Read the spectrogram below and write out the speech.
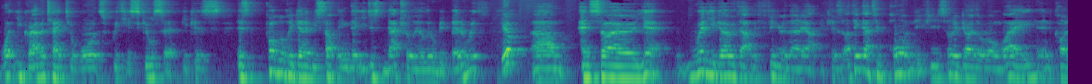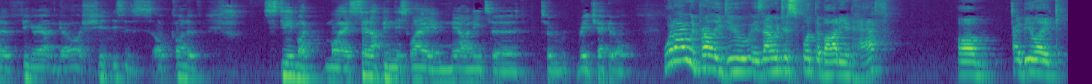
what you gravitate towards with your skill set because there's probably going to be something that you're just naturally a little bit better with. Yep. Um, and so, yeah, where do you go with that with figuring that out? Because I think that's important. If you sort of go the wrong way and kind of figure out and go, oh shit, this is, I've kind of steered my, my setup in this way and now I need to, to recheck it all. What I would probably do is I would just split the body in half. Um, I'd be like,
